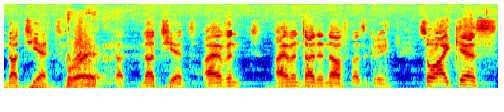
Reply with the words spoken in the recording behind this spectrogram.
not yet. right. Not, not yet. I haven't. I haven't had enough, basically. So I guess,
